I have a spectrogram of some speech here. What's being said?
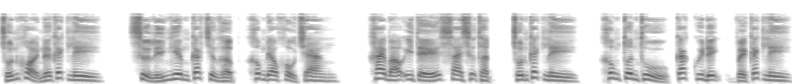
trốn khỏi nơi cách ly, xử lý nghiêm các trường hợp không đeo khẩu trang, khai báo y tế sai sự thật, trốn cách ly, không tuân thủ các quy định về cách ly.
